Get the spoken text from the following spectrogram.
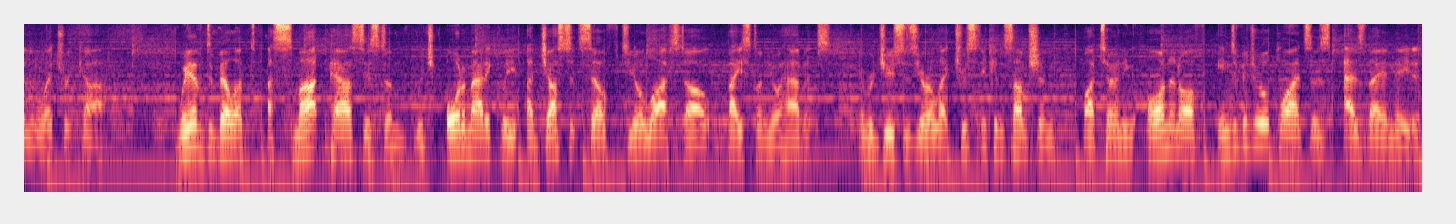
in an electric car. We have developed a smart power system which automatically adjusts itself to your lifestyle based on your habits. It reduces your electricity consumption by turning on and off individual appliances as they are needed.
